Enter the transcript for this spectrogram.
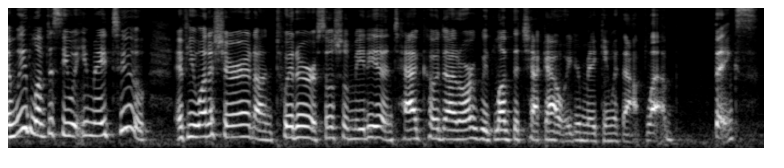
And we'd love to see what you made too. If you want to share it on Twitter or social media and tag code.org, we'd love to check out what you're making with AppLab. Thanks.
